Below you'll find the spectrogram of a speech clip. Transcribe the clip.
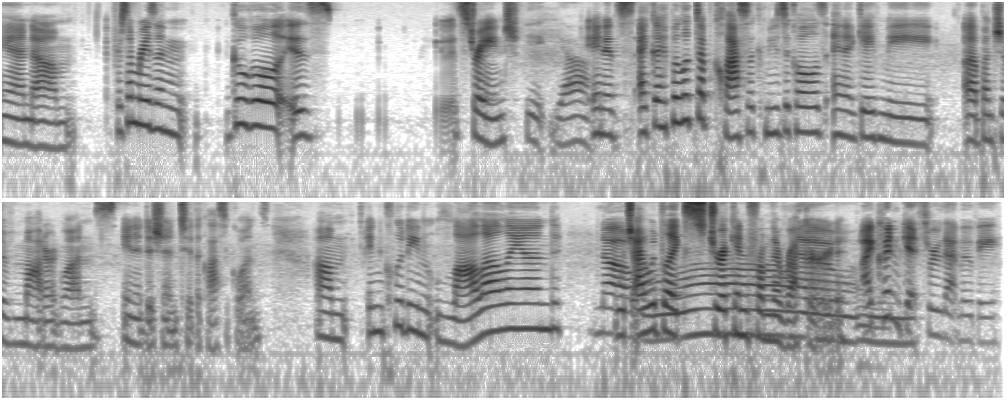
and um, for some reason, Google is it's strange. Yeah. And it's I, I looked up classic musicals, and it gave me a bunch of modern ones in addition to the classic ones, um, including La La Land no. Which I would like stricken from the record. No. I couldn't get through that movie.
